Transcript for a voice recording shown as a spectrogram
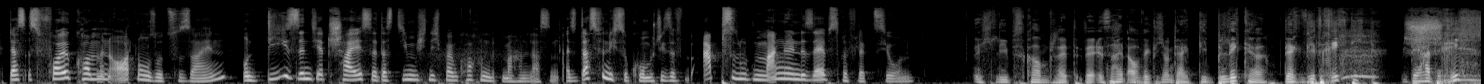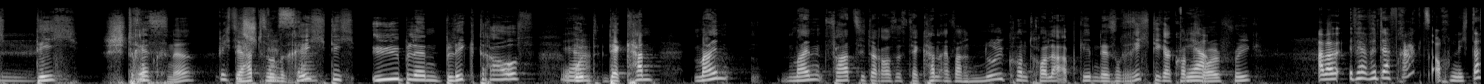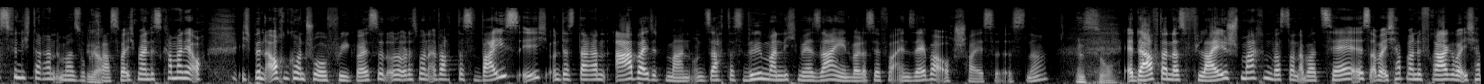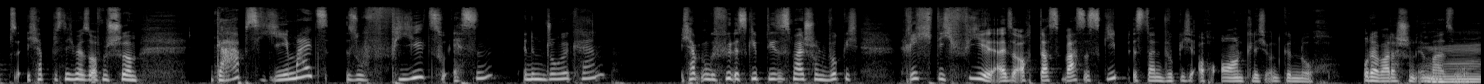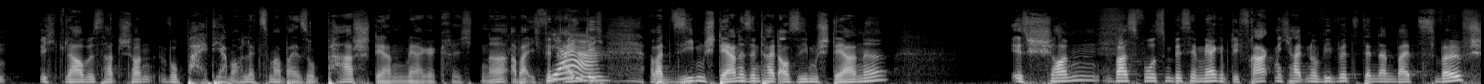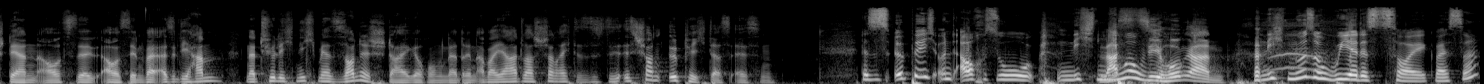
das ist vollkommen in Ordnung so zu sein. Und die sind jetzt scheiße, dass die mich nicht beim Kochen mitmachen lassen. Also das finde ich so komisch, diese absolut mangelnde Selbstreflexion. Ich lieb's komplett. Der ist halt auch wirklich, und der, die Blicke, der wird richtig, der hat richtig Stress, ne? Richtig der hat so einen Stress, ja. richtig üblen Blick drauf Ja. und der kann, mein, mein Fazit daraus ist, der kann einfach null Kontrolle abgeben, der ist ein richtiger Control-Freak. Aber wer hinterfragt's auch nicht. Das finde ich daran immer so Ja. krass, weil ich meine, das kann man ja auch. Ich bin auch ein Control Freak, weißt du, oder dass man einfach, das weiß ich und das daran arbeitet man und sagt, das will man nicht mehr sein, weil das ja für einen selber auch scheiße ist, ne? Ist so. Er darf dann das Fleisch machen, was dann aber zäh ist. Aber ich habe mal eine Frage, weil ich habe ich hab das nicht mehr so auf dem Schirm. Gab's jemals so viel zu essen in einem Dschungelcamp? Ich habe ein Gefühl, es gibt dieses Mal schon wirklich richtig viel. Also auch das, was es gibt, ist dann wirklich auch ordentlich und genug. Oder war das schon immer so? Mm, Ich glaube, es hat schon, wobei, die haben auch letztes Mal bei so paar Sternen mehr gekriegt, ne? Aber ich finde Ja. eigentlich, aber sieben Sterne sind halt auch sieben Sterne. Ist schon was, wo es ein bisschen mehr gibt. Ich frage mich halt nur, wie wird's denn dann bei zwölf Sternen ausse aussehen? Weil, also die haben natürlich nicht mehr Sonnesteigerungen da drin. Aber ja, du hast schon recht, es ist, es ist schon üppig, das Essen. Das ist üppig und auch so nicht Lasst nur, sie hungern. nicht nur so weirdes Zeug, weißt du?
